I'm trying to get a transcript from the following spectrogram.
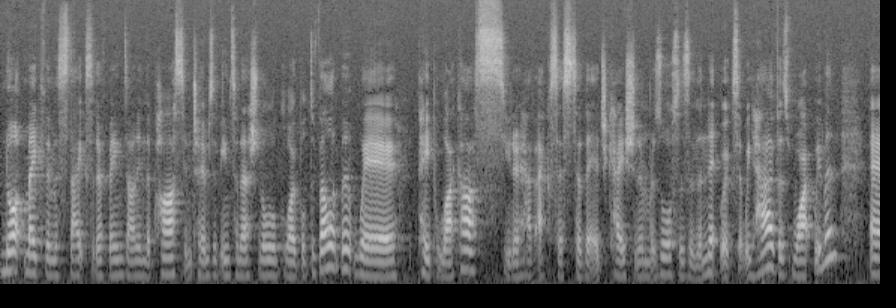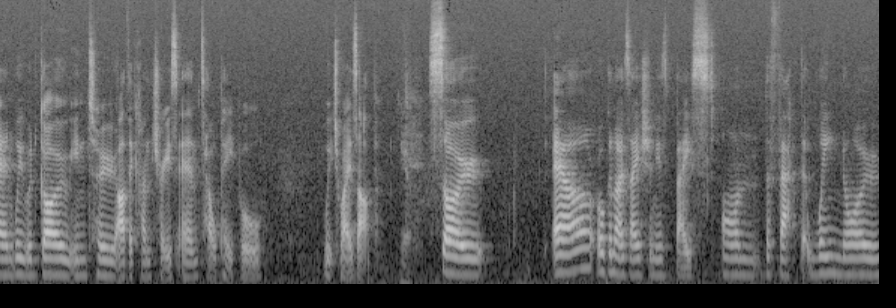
not make the mistakes that have been done in the past in terms of international or global development where people like us you know have access to the education and resources and the networks that we have as white women and we would go into other countries and tell people which way's up Yeah. so our organisation is based on the fact that we know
